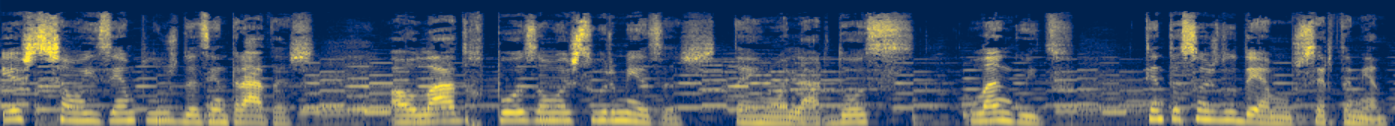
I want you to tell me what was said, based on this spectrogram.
Estes são exemplos das entradas. Ao lado repousam as sobremesas. Têm um olhar doce, lânguido. Tentações do demos, certamente.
